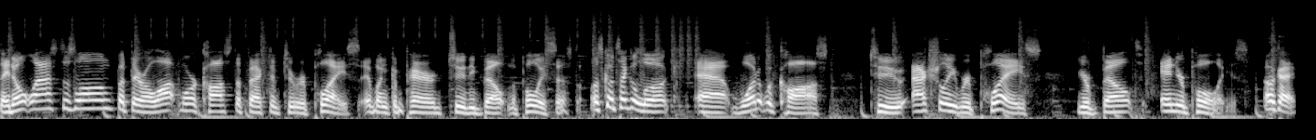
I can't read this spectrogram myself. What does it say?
they don't last as long, but they're a lot more cost effective to replace when compared to the belt and the pulley system. Let's go take a look at what it would cost to actually replace your belt and your pulleys. Okay,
